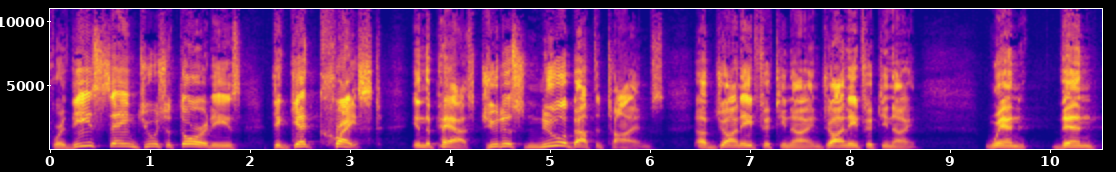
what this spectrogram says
for these same Jewish authorities to get Christ in the past. Judas knew about the times of John 8:59, John 8:59, when then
